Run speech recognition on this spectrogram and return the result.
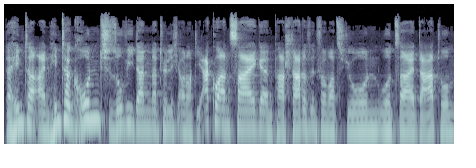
dahinter ein Hintergrund, sowie dann natürlich auch noch die Akkuanzeige, ein paar Statusinformationen, Uhrzeit, Datum,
